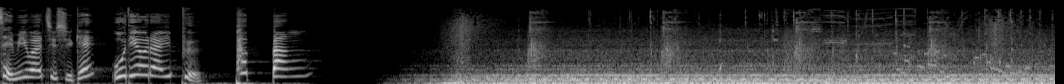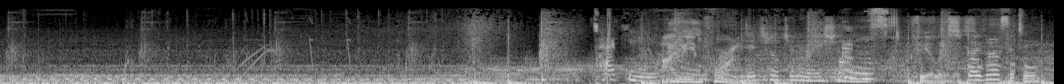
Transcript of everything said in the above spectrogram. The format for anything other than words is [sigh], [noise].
재미와 지식의 오디오 라이프 팝빵 Techie. Highly informed. Digital generation. Fearless. Diversity.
